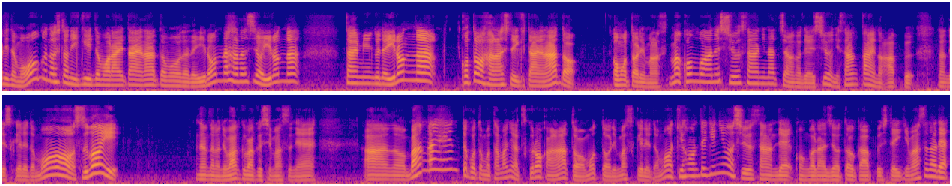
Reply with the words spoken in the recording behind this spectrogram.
人でも多くの人に聞いてもらいたいなと思うので、いろんな話をいろんなタイミングでいろんなことを話していきたいなと思っております。まあ今後はね、週3になっちゃうので、週に3回のアップなんですけれども、すごい、なんだろうね、ワクワクしますね。あの、番外編ってこともたまには作ろうかなと思っておりますけれども、基本的には週3で今後ラジオトークアップしていきますので、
